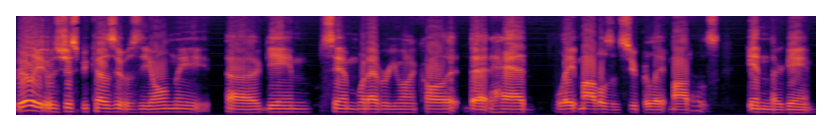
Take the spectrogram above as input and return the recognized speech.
really it was just because it was the only uh, game sim whatever you want to call it that had late models and super late models in their game.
